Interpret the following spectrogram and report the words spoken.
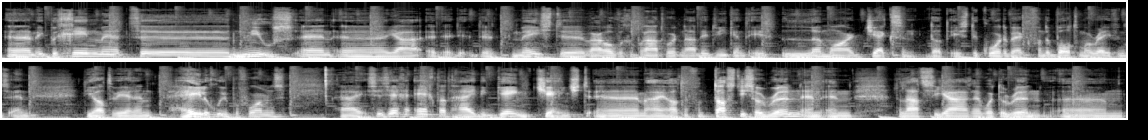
Ehm, ik begin met uh, nieuws. En uh, ja, het meeste waarover gepraat wordt na dit weekend is Lamar Jackson. Dat is de quarterback van de Baltimore Ravens. En die had weer een hele goede performance. Hij, ze zeggen echt dat hij de game changed. Um, hij had een fantastische run. En, en de laatste jaren wordt de run um,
